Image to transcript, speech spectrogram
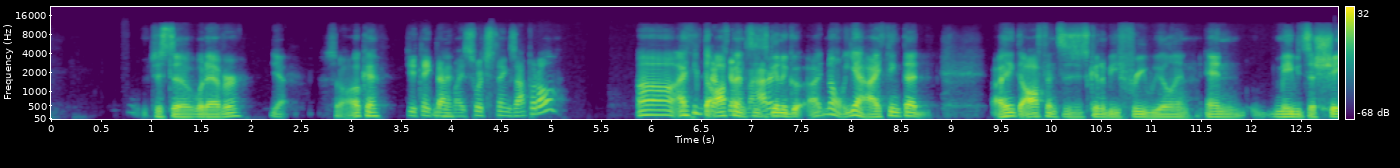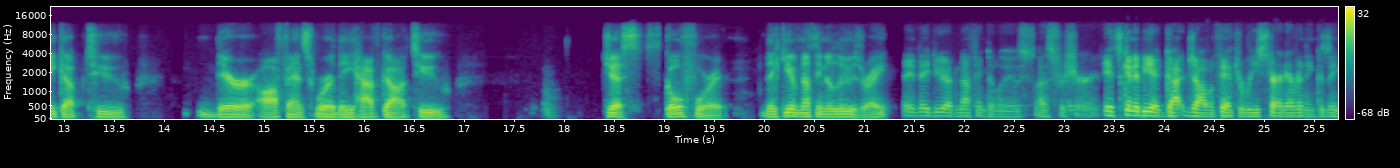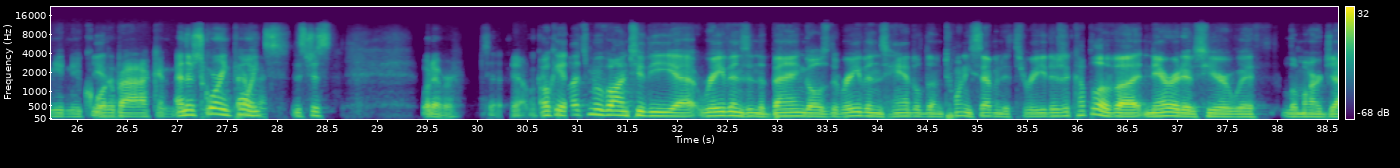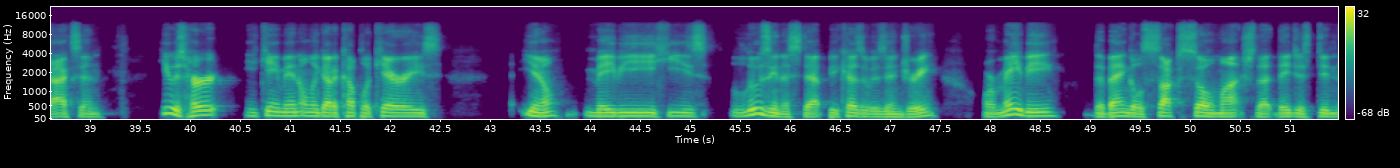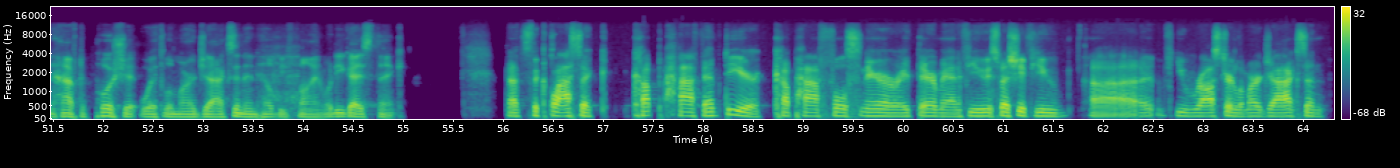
just a whatever. Yeah. So okay. Do you think that Okay. might switch things up at all? Uh, I think the That's gonna offense is going to go. I, no, yeah, I think that. I think the offense is just going to be freewheeling, and maybe it's a shakeup to their offense where they have got to just go for it. Like you have nothing to lose, right? They, they do have nothing to lose. That's for sure. It's going to be a gut job if they have to restart everything because they need a new quarterback and And they're scoring Everything. points. It's just whatever. So, Yeah. Okay, let's move on to the uh, Ravens and the Bengals. The Ravens handled them 27 to 3. There's a couple of uh, narratives here with Lamar Jackson. He was hurt. He came in, only got a couple of carries. You know, maybe he's losing a step because of his injury, or maybe the Bengals sucked so much that they just didn't have to push it with Lamar Jackson and he'll be fine. What do you guys think? that's the classic cup half empty or cup half full scenario right there, man. If you, especially if you, uh, if you roster Lamar Jackson,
